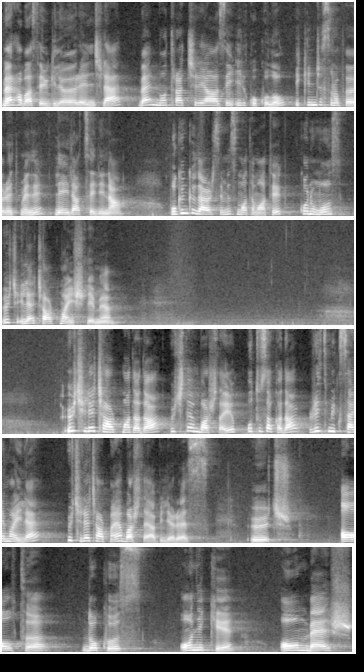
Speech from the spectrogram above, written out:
Merhaba sevgili öğrenciler. Ben Motraççı Riyazi İlkokulu 2. sınıf öğretmeni Leyla Selina. Bugünkü dersimiz matematik. Konumuz 3 ile çarpma işlemi. 3 ile çarpmada da 3'ten başlayıp 30'a kadar ritmik sayma ile 3 ile çarpmaya başlayabiliriz. 3, 6, 9, 12, 15,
